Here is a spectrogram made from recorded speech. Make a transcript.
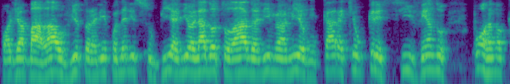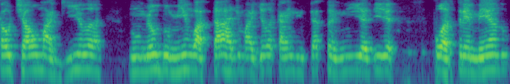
pode abalar o Vitor ali quando ele subir ali, olhar do outro lado ali, meu amigo, o cara que eu cresci vendo, porra, nocautear o Maguila no meu domingo à tarde, o Maguila caindo em tetania ali, porra, tremendo.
